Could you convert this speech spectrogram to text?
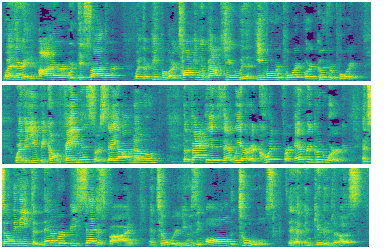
whether in honor or dishonor, whether people are talking about you with an evil report or a good report, whether you become famous or stay unknown. The fact is that we are equipped for every good work, and so we need to never be satisfied until we're using all the tools that have been given to us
